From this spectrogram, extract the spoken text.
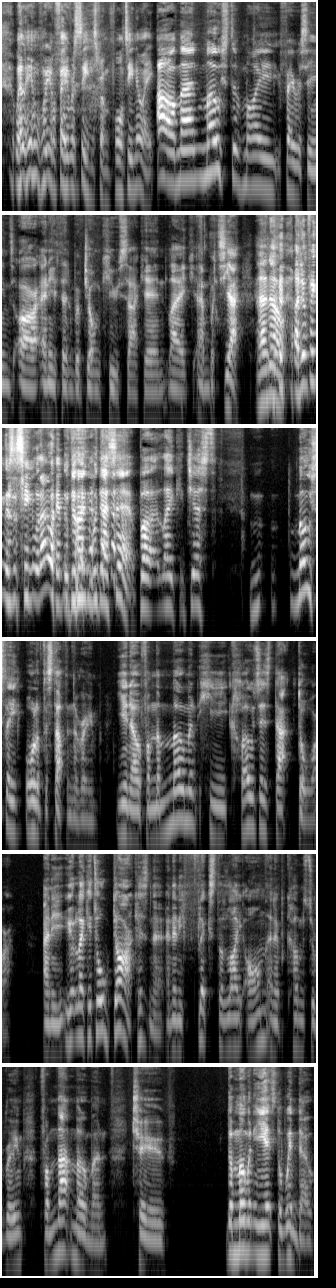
well, Ian, what are your favourite scenes from 1408? Oh man, most of my favorite scenes are anything with John Cusack in, like, and which yeah, I know. I don't think there's a scene without him. Well, that's it. But like, just m- mostly all of the stuff in the room. You know, from the moment he closes that door, and he you're like it's all dark, isn't it? And then he flicks the light on, and it becomes the room. From that moment to the moment he hits the window,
